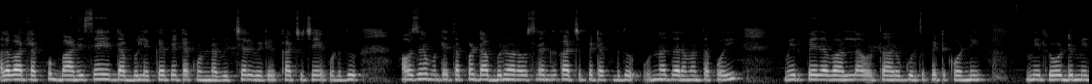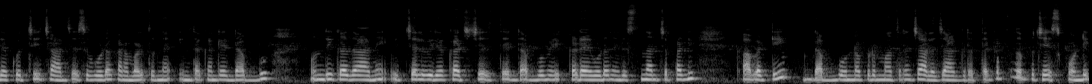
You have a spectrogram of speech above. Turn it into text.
అలవాట్లకు బానిసై డబ్బు లెక్క పెట్టకుండా విచ్చలవిడిగా ఖర్చు చేయకూడదు. అవసరం ఉంటే తప్ప డబ్బును అనవసరంగా ఖర్చు పెట్టకూడదు. ఉన్న ధనమంతా పోయి మీరు పేదవాళ్ళు అవుతారు గుర్తుపెట్టుకోండి. మీరు రోడ్డు మీదకి వచ్చి ఛాన్సెస్ కూడా కనబడుతున్నాయి. ఇంతకంటే డబ్బు ఉంది కదా అని విచ్చలవిడిగా ఖర్చు చేస్తే డబ్బు ఎక్కడ కూడా నిలుస్తుందని చెప్పండి. కాబట్టి డబ్బు ఉన్నప్పుడు మాత్రం చాలా జాగ్రత్తగా పొదుపు చేసుకోండి.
